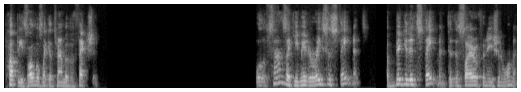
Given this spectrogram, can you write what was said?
Puppies, almost like a term of affection. Well, it sounds like he made a racist statement, a bigoted statement to the Syrophoenician woman.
